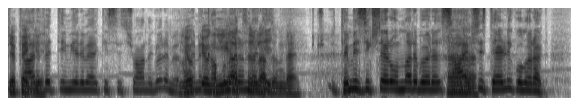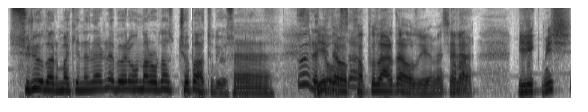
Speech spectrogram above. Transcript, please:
Çöpe tarif ettiğim yeri belki siz şu anda göremiyorsunuz. Yok Haremin yok iyi hatırladım ben. Değil. Temizlikçiler onları böyle sahipsiz terlik olarak sürüyorlar makinelerle böyle onlar oradan çöpe atılıyor sonra. He. Öyle bir de, de, olsa o kapılarda oluyor mesela Ama- birikmiş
